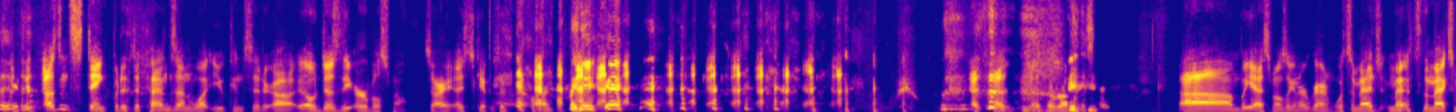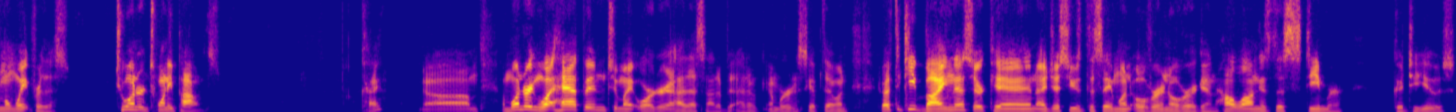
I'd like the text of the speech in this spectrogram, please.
it doesn't stink, but it depends on what you consider. Uh, oh, does the herbal smell? Sorry, I skipped to that one. That- that- that's a rough mistake. Um, but yeah, it smells like an herb garden. What's the mag- What's the maximum weight for this? 220 pounds. Okay. Um, I'm wondering what happened to my order. Ah, that's not a bit. I don't. And we're gonna skip that one. Do I have to keep buying this, or can I just use the same one over and over again? How long is this steamer good to use?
